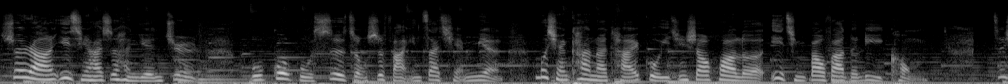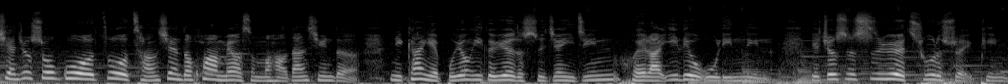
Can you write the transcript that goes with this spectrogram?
虽然疫情还是很严峻，不过股市总是反应在前面。目前看来，台股已经消化了疫情爆发的利空。之前就说过，做长线的话没有什么好担心的。你看，也不用一个月的时间，已经回来一六五零零，也就是四月初的水平，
